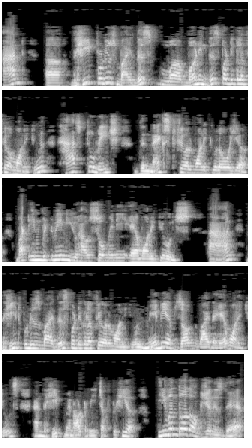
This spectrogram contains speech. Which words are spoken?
and uh, the heat produced by this uh, burning this particular fuel molecule has to reach the next fuel molecule over here but in between you have so many air molecules and the heat produced by this particular fuel molecule may be absorbed by the air molecules and the heat may not reach up to here. Even though the oxygen is there,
